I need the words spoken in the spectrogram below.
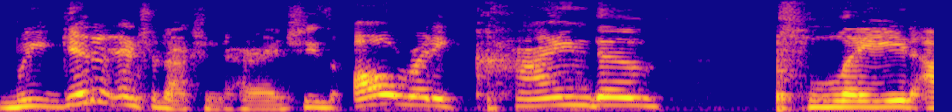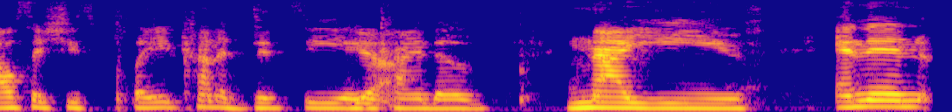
we get an introduction to her, and she's already kind of played. I'll say she's played kind of ditzy and Yeah. kind of naive, and then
